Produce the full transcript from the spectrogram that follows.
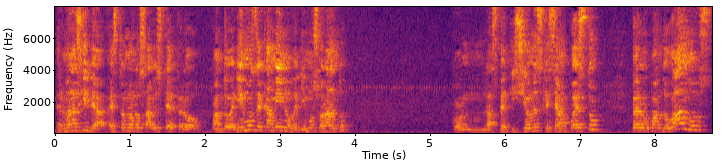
Hermana Silvia, esto no lo sabe usted, pero cuando venimos de camino, venimos orando con las peticiones que se han puesto, pero cuando vamos,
